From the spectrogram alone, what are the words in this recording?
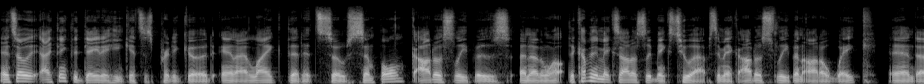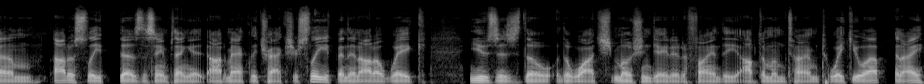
And so I think the data he gets is pretty good. And I like that it's so simple. Auto Sleep is another one. The company that makes Auto Sleep makes two apps. They make Auto Sleep and Auto Wake. And um, Auto Sleep does the same thing. It automatically tracks your sleep. And then Auto Wake uses the the watch motion data to find the optimum time to wake you up. And I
